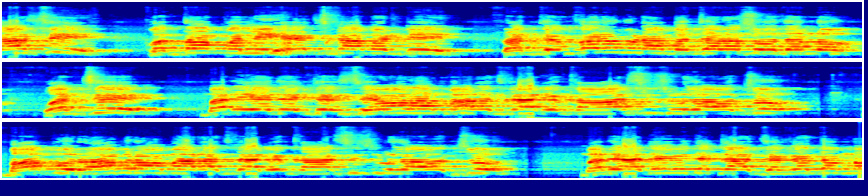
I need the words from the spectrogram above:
కాశీ కొత్తపల్లి హెచ్ కాబట్టి ప్రతి ఒక్కరు కూడా బంజారా సోదరులు వచ్చి మరి ఏదైతే సేవాలాల్ మహారాజ్ గారి యొక్క ఆశీస్సులు కావచ్చు బాబు రామరావు మహారాజ్ గారి యొక్క ఆశీస్సులు కావచ్చు మరి అదే విధంగా జగదమ్మ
